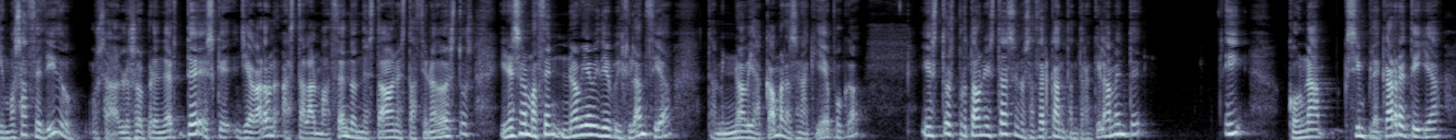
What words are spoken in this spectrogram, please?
hemos accedido. O sea, lo sorprendente es que llegaron hasta el almacén donde estaban estacionados estos, y en ese almacén no había videovigilancia, también no había cámaras en aquella época, y estos protagonistas se nos acercan tan tranquilamente y con una simple carretilla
